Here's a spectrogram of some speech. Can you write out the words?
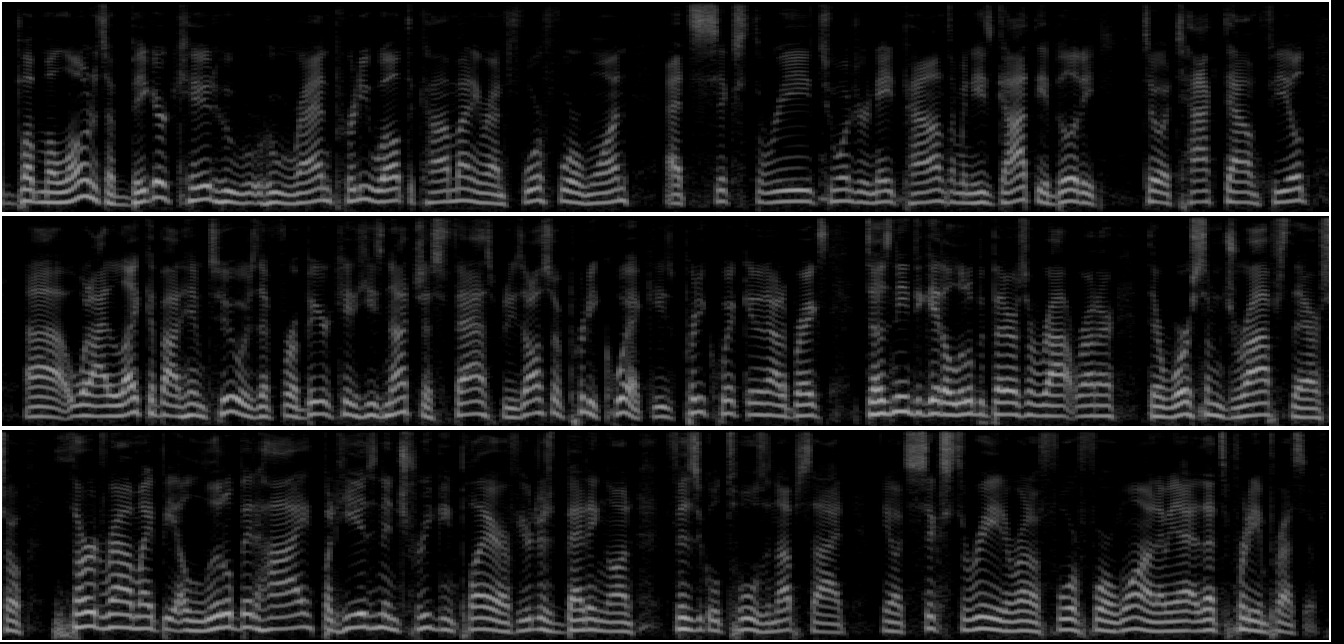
but Malone is a bigger kid who who ran pretty well at the combine. He ran 4.41 at 6'3", 208 pounds. I mean, he's got the ability to attack downfield. Uh, what I like about him too is that for a bigger kid, he's not just fast, but he's also pretty quick. He's pretty quick in and out of breaks. Does need to get a little bit better as a route runner. There were some drops there, so third round might be a little bit high, but he is an intriguing player. If you're just betting on physical tools and upside, you know, at 6'3 to run a 4.41, I mean, that's pretty impressive.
